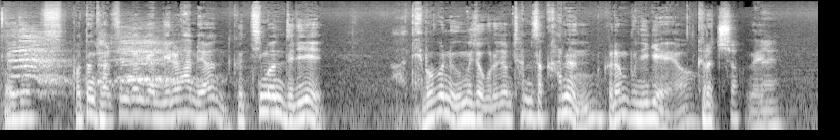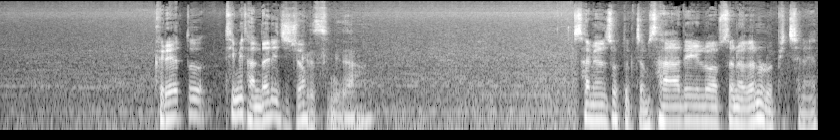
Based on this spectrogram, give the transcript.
이제 보통 결승전 경기를 하면 그 팀원들이 아, 대부분 의무적으로 좀 참석하는 그런 분위기예요. 그렇죠. 네. 네. 그래야 또 팀이 단단해지죠. 그렇습니다. 3연속 득점 4대 1로 앞서 나가는 루피체넷.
